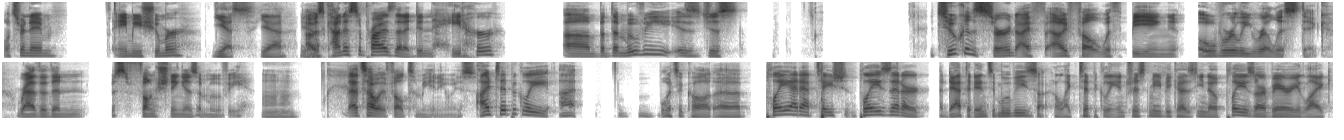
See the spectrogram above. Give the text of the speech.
what's her name, Amy Schumer. yes, yeah, yeah. I was kind of surprised that I didn't hate her. Um, but the movie is just too concerned. I, f- I felt with being overly realistic rather than just functioning as a movie. Mhm. That's how it felt to me, anyways. I typically I what's it called? Uh play adaptation plays that are adapted into movies are, like typically interest me because you know plays are very like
